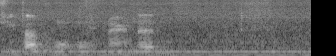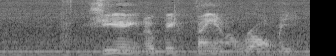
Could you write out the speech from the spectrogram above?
She probably won't want there nothing she ain't no big fan of raw meat.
